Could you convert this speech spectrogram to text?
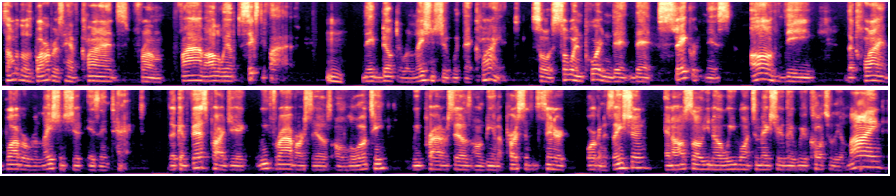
some of those barbers have clients from five all the way up to 65. Mm. They've built a relationship with that client. So it's so important that that sacredness of the the client barber relationship is intact. The Confess Project, we thrive ourselves on loyalty. We pride ourselves on being a person-centered organization. And also, you know, we want to make sure that we're culturally aligned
